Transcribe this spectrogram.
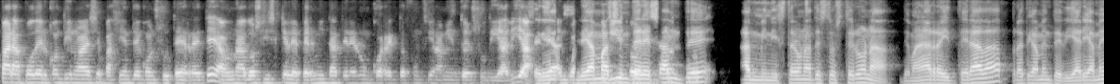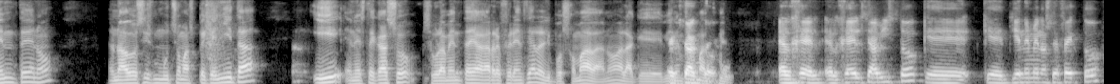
para poder continuar ese paciente con su TRT a una dosis que le permita tener un correcto funcionamiento en su día a día? Sería, más interesante administrar una testosterona de manera reiterada, prácticamente diariamente, ¿no? En una dosis mucho más pequeñita y en este caso, seguramente haga referencia a la liposomada, ¿no? A la que viene Exacto. El gel. El gel se ha visto que, tiene menos efecto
